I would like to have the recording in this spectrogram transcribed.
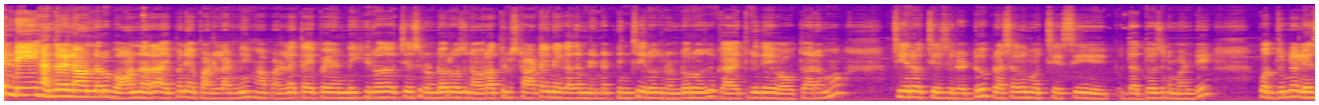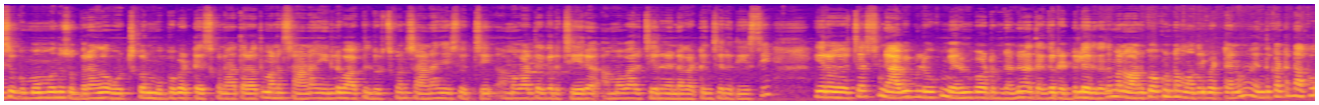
అండి అందరూ ఎలా ఉన్నారు? బాగున్నారా? అయిపోయినాయి పనులన్నీ. మా పనులు అయితే అయిపోయాయండి ఈరోజు వచ్చేసి రెండో రోజు నవరాత్రులు స్టార్ట్ అయినాయి కదండి. నిన్నటి నుంచి ఈరోజు రెండో రోజు గాయత్రీదేవి అవతారము. చీర వచ్చేసి రెడ్డు ప్రసాదం వచ్చేసి దద్దోజనం అండి. పొద్దున్నే లేచి గుమ్మం ముందు శుభ్రంగా ఊడ్చుకొని ముగ్గు పెట్టేసుకుని ఆ తర్వాత మనం స్నానం ఇల్లు వాకిలు తుడుచుకొని స్నానం చేసి వచ్చి అమ్మవారి దగ్గర చీర అమ్మవారి చీర నిన్న కట్టించిన తీసి ఈరోజు వచ్చేసి నావీ బ్లూకు మెరూన్ బాటర్ ఉందండి నా దగ్గర రెడ్ లేదు కదా మనం అనుకోకుండా మొదలు పెట్టాను. ఎందుకంటే నాకు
